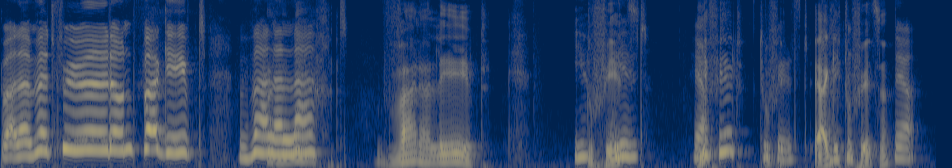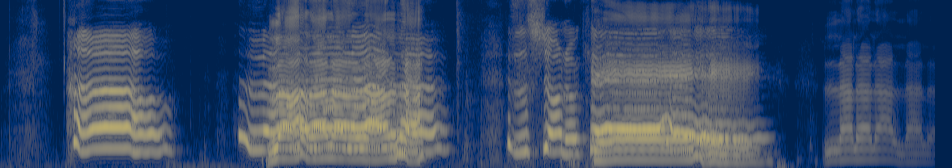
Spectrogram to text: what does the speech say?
Weil er mitfühlt und vergibt. Weil er lacht. Weil er lebt. Ihr Du fehlst? fehlt. Ja, Ihr fehlt? du fehlst. Ja, eigentlich du fehlst, ne? Ja. Oh, la, La, la, la, la. Es ist schon okay. Hey. La, la, la, la, la.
